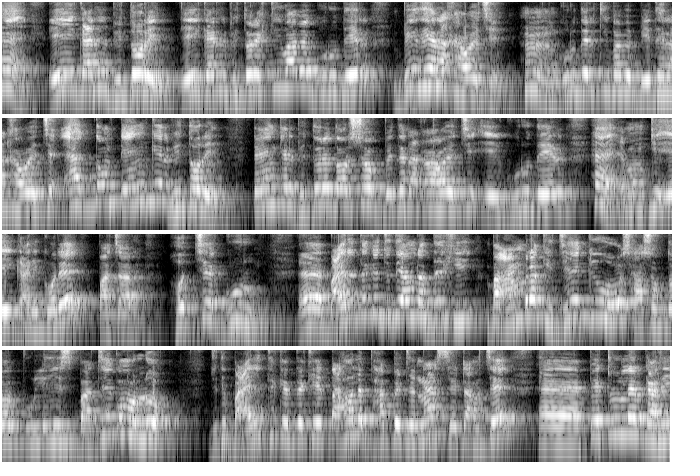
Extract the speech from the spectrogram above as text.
হ্যাঁ এই গাড়ির ভিতরে, এই গাড়ির ভিতরে কীভাবে গুরুদের বেঁধে রাখা হয়েছে, হুম, গুরুদের কীভাবে বেঁধে রাখা হয়েছে, একদম ট্যাঙ্কের ভিতরে ট্যাঙ্কের ভিতরে দর্শক বেঁধে রাখা হয়েছে এই গুরুদের হ্যাঁ এমনকি এই গাড়ি করে পাচার হচ্ছে গুরু। বাইরে থেকে যদি আমরা দেখি বা আমরা কি যে কেউ শাসক দল, পুলিশ বা যে কোনো লোক যদি বাইরে থেকে দেখে, তাহলে ভাববে যে না, সেটা হচ্ছে পেট্রোলের গাড়ি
